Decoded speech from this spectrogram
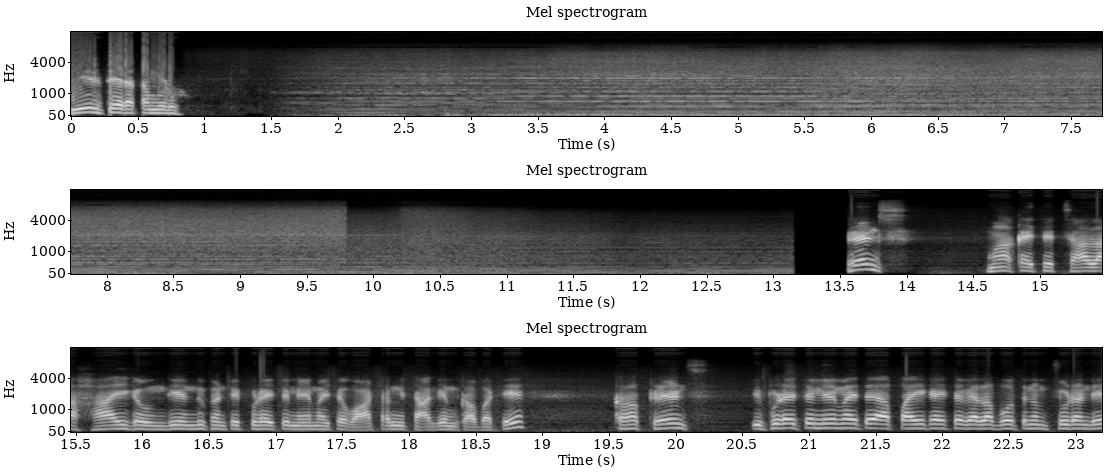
మీరు తేరా తమ్ముడు. ఫ్రెండ్స్ మాకైతే చాలా హాయిగా ఉంది. ఎందుకంటే ఇప్పుడైతే మేమైతే వాటర్ని తాగాం కాబట్టి. కా ఫ్రెండ్స్ ఇప్పుడైతే మేమైతే ఆ పైకి అయితే వెళ్ళబోతున్నాం. చూడండి.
